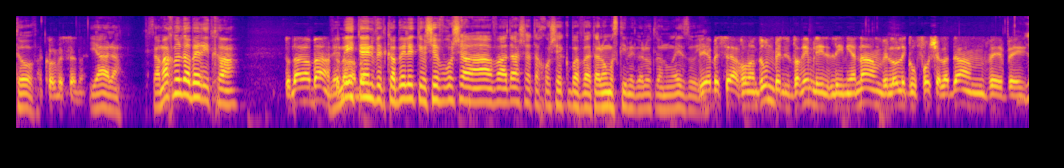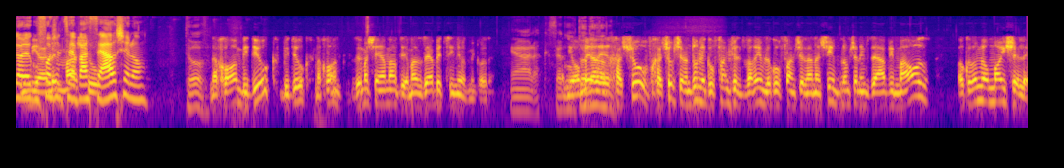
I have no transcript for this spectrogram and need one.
טוב. הכל בסדר. יאללה. שמחנו לדבר איתך. תודה רבה. ומי ייתן ותקבל את יושב ראש הוועדה שאתה חושק בה ואתה לא מסכים לגלות לנו איזו היא. יהיה בסדר, אנחנו נדון בדברים לעניינם ולא לגופו של אדם. ו- לא לגופו של צבע השיער שלו. טוב. נכון, בדיוק, בדיוק, נכון. זה מה שאמרתי, אמר- זה היה בציניות מקודם. יאללה, אני סגור. תודה אומר, רבה. חשוב, חשוב שנדון לגופם של דברים, לגופם של אנשים, לא משנה אם זה אבי מעוז, או קוראים לו מוישלה.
